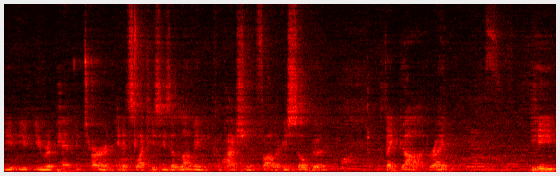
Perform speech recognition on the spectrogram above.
You, you, you repent and turn, and it's like he's, he's a loving, compassionate Father. He's so good. Thank God, right? He,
